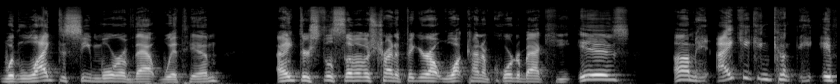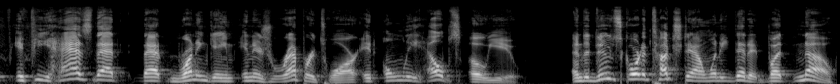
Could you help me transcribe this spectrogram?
Would like to see more of that with him. I think there's still some of us trying to figure out what kind of quarterback he is. Um, Ike can if if he has that that running game in his repertoire, it only helps OU. And the dude scored a touchdown when he did it, but no,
